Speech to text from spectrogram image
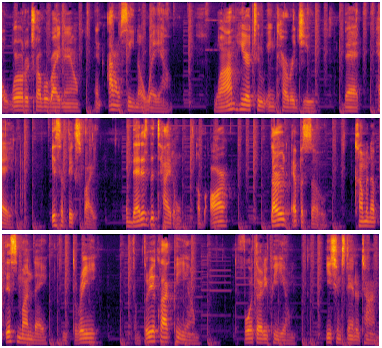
a world of trouble right now and I don't see no way out? Well, I'm here to encourage you that, hey, it's a fixed fight. And that is the title of our third episode coming up this Monday from 3 from 3 o'clock p.m. to 4:30 p.m. Eastern Standard Time.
